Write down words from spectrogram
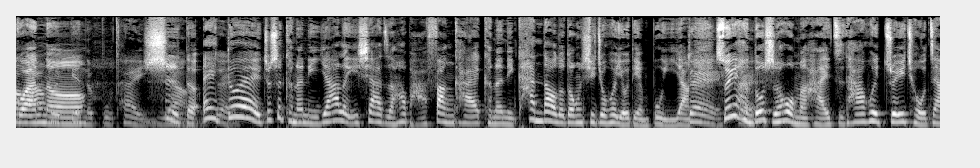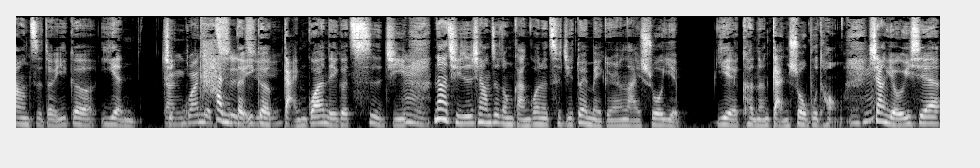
官呢，变得不太一样。是的，哎，对，对，就是可能你压了一下子，然后把它放开，可能你看到的东西就会有点不一样。对，所以很多时候我们孩子他会追求这样子的一个眼感官的看的一个感官的一个刺激。嗯、那其实像这种感官的刺激，对每个人来说也。也可能感受不同，像有一些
